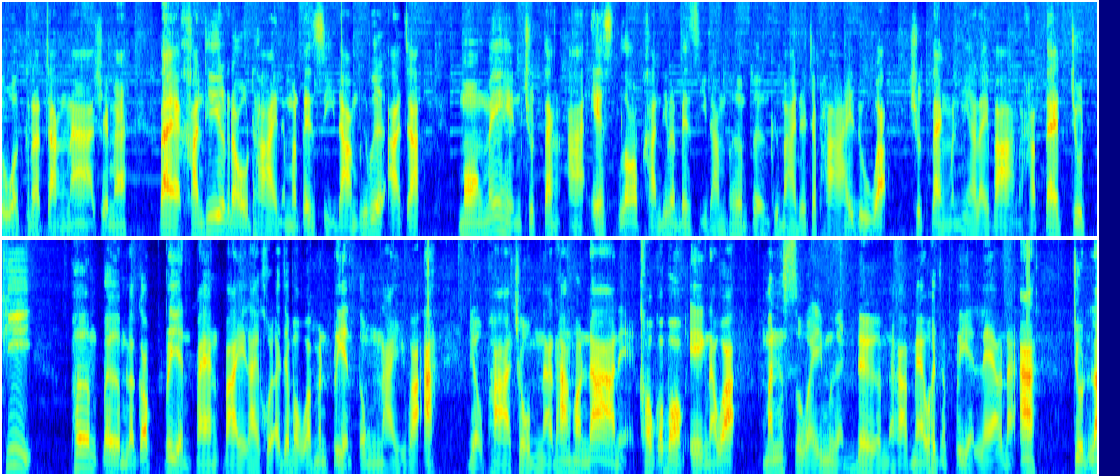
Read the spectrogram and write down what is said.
ตัวกระจังหน้าใช่ไหมแต่คันที่เราถ่ายเนี่ยมันเป็นสีดำเพื่อนๆอาจจะมองไม่เห็นชุดแต่ง RS รอบคันที่มันเป็นสีดำเพิ่มเติมขึ้นมา เดี๋ยวจะพาให้ดูว่าชุดแต่งมันมีอะไรบ้างนะครับ แต่จุดที่ เพิ่มเติมแล้วก็เปลี่ยนแปลงไปหลายคนอาจจะบอกว่ามันเปลี่ยนตรงไหนวะอะเดี๋ยวพาชมนะทาง Honda เนี่ยเขาก็บอกเองนะว่ามันสวยเหมือนเดิมนะครับ แม้ว่าจะเปลี่ยนแล้วนะอะจุดห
